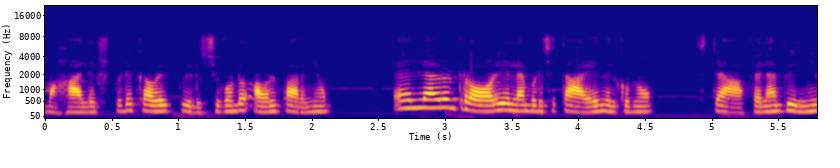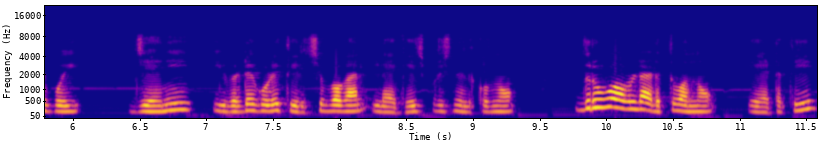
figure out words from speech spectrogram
മഹാലക്ഷ്മിയുടെ കവളിൽ പിടിച്ചുകൊണ്ട് അവൾ പറഞ്ഞു എല്ലാവരും ട്രോളി എല്ലാം പിടിച്ച് താഴെ നിൽക്കുന്നു. സ്റ്റാഫ് എല്ലാം പിരിഞ്ഞു പോയി. ജെനി ഇവരുടെ കൂടെ തിരിച്ചു പോകാൻ ലഗേജ് പിടിച്ച് നിൽക്കുന്നു. ധ്രുവ് അവളുടെ അടുത്ത് വന്നു ഏട്ടത്തി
